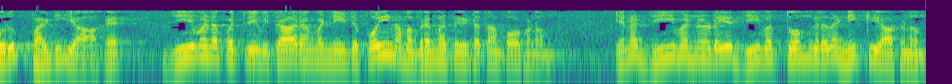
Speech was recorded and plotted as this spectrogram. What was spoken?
ஒரு படியாக. ஜீவனை பற்றி விசாரம் பண்ணிட்டு போய் நம்ம பிரம்மத்துக்கிட்ட தான் போகணும். ஏன்னா ஜீவனுடைய ஜீவத்துவம்ங்கிறத நீக்கி ஆகணும்.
